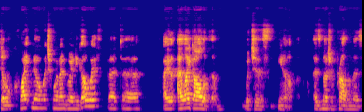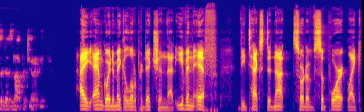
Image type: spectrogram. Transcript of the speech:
don't quite know which one I'm going to go with, but uh, I, I like all of them, which is, you know, as much a problem as it is an opportunity. I am going to make a little prediction that even if the text did not sort of support like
